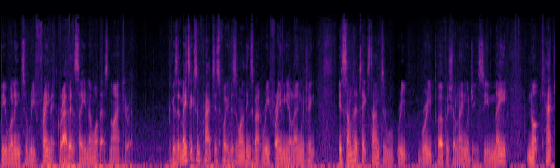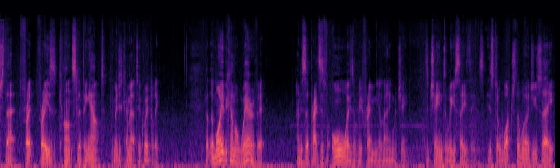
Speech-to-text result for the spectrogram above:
be willing to reframe it, grab it, and say, you know what, that's not accurate because it may take some practice for you. This is one of the things about reframing your languaging. Is sometimes it takes time to re- repurpose your languaging, so you may not catch that phrase "can't" slipping out. It may just come out too quickly. But the more you become aware of it, and this is a practice for all ways of reframing your languaging, to change the way you say things, is to watch the words you say.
